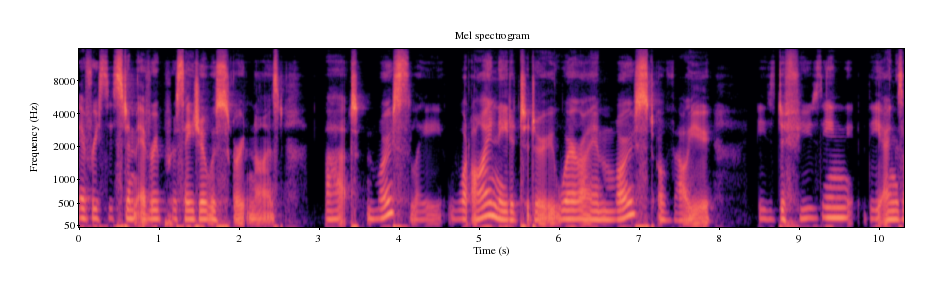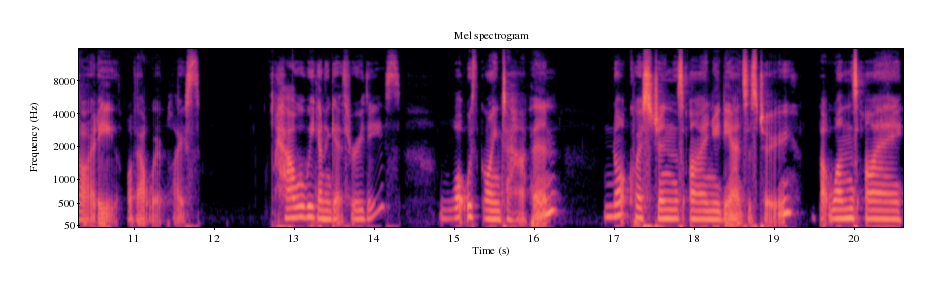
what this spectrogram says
Every system, every procedure was scrutinized. But mostly, what I needed to do, where I am most of value, is diffusing the anxiety of our workplace. How are we going to get through this? what was going to happen, not questions I knew the answers to, but ones I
